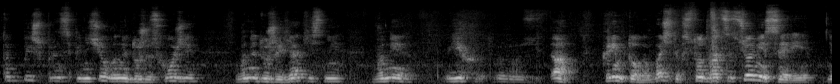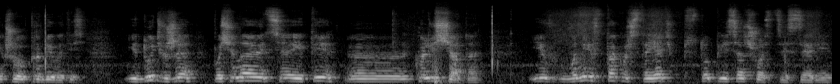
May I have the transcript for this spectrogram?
так більш, в принципі, нічого, вони дуже схожі, вони дуже якісні, вони їх. А, крім того, бачите, в 127 серії, якщо ви придивитесь, ідуть вже, починаються йти коліщата. І вони також стоять в 156 серії.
